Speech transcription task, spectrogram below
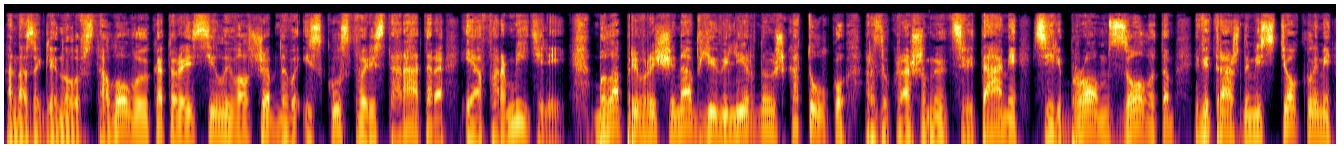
Она заглянула в столовую, которая силой волшебного искусства ресторатора и оформителей была превращена в ювелирную шкатулку, разукрашенную цветами, серебром, золотом, витражными стеклами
